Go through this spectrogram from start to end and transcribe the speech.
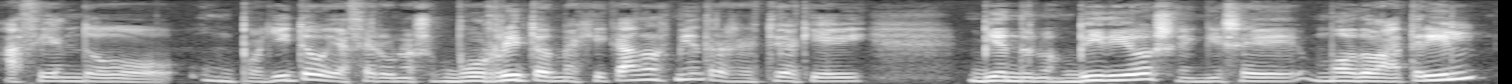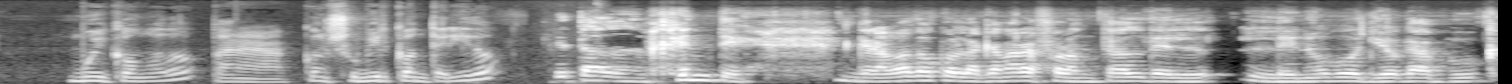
haciendo un pollito, voy a hacer unos burritos mexicanos mientras estoy aquí viendo unos vídeos en ese modo atril, muy cómodo para consumir contenido. ¿Qué tal, gente? Grabado con la cámara frontal del Lenovo Yoga Book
